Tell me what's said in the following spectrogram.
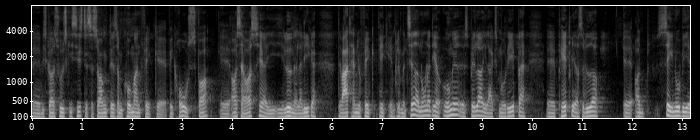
Øh, vi skal også huske i sidste sæson, det som Koeman fik, øh, fik ros for, øh, også af os her i, i Lyden af La Liga, det var, at han jo fik, fik implementeret nogle af de her unge spillere, i Moriba, Petri osv., og se, nu, vi,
